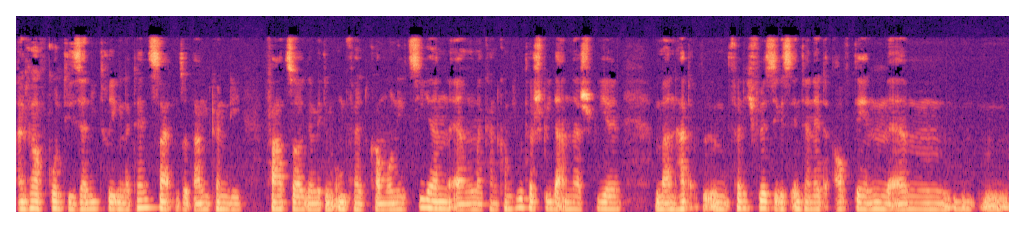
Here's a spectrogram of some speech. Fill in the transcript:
einfach aufgrund dieser niedrigen Latenzzeiten. So dann können die Fahrzeuge mit dem Umfeld kommunizieren. Ähm, man kann Computerspiele anders spielen. Man hat ähm, völlig flüssiges Internet auf den ähm,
